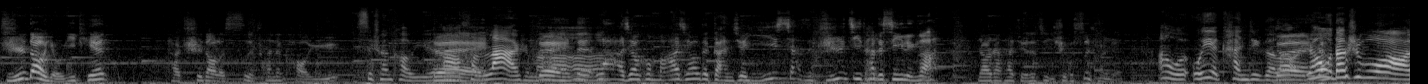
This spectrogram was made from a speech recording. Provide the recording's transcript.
直到有一天，他吃到了四川的烤鱼，四川烤鱼啊，很辣是吗？对，嗯那嗯辣椒和麻椒的感觉一下子直击他的心灵啊，然后让他觉得自己是个四川人。啊，我我也看这个了，然后我当时哇，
